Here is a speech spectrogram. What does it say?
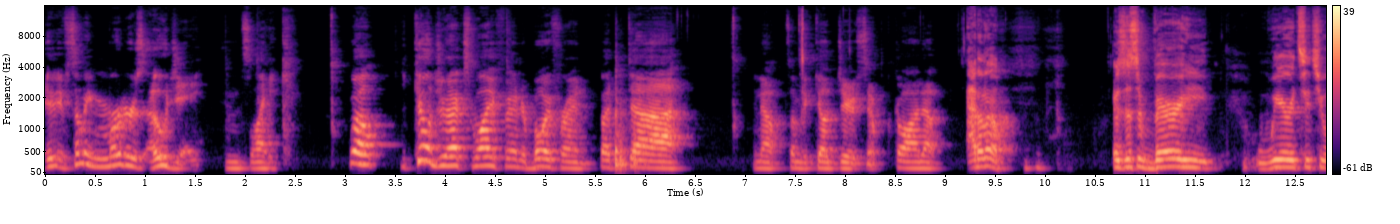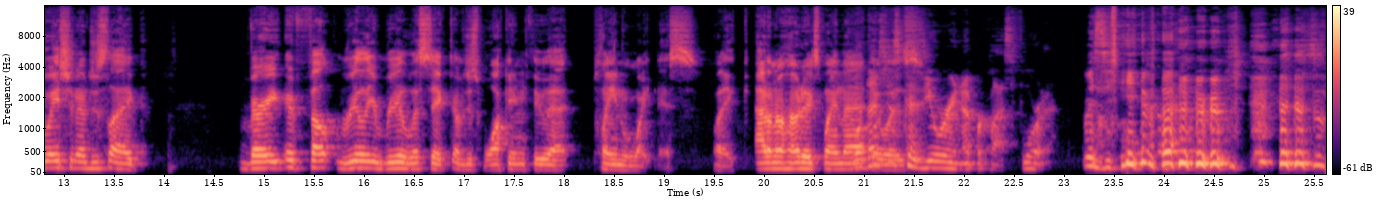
if, if somebody murders OJ, and it's like, well, you killed your ex-wife and her boyfriend, but uh, you know somebody killed you, so go on up. I don't know. It was just a very weird situation of just like very. It felt really realistic of just walking through that plain whiteness. Like I don't know how to explain that. well, that's it just was because you were in upper class Florida. Was he the, this is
